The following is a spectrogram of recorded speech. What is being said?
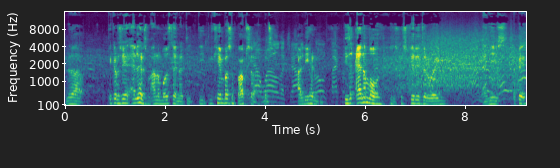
Det, hedder, det kan du se, at alle hans andre modstandere, de, de, de kæmper som bokser, Yeah, well, the Ali, han, rolls back from he's an animal, he's just get into the ring, And he's a bit,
